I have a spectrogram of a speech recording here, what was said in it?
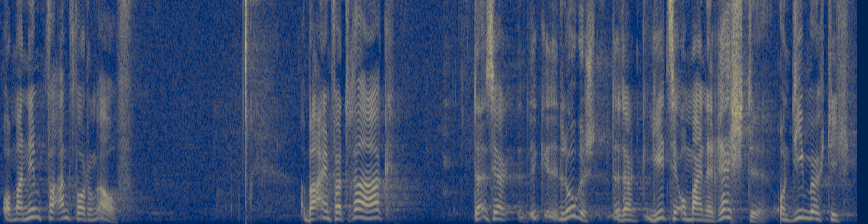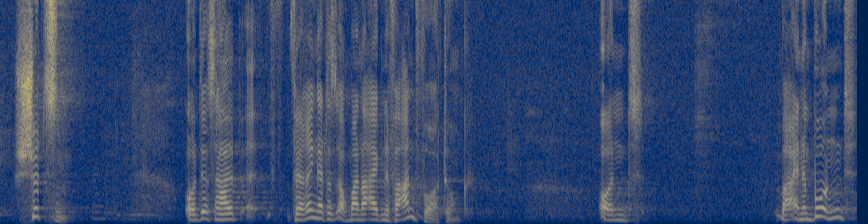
und man nimmt Verantwortung auf. Bei einem Vertrag, da ist ja logisch, da geht es ja um meine Rechte und die möchte ich schützen. Und deshalb äh, verringert das auch meine eigene Verantwortung. Und bei einem Bund,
